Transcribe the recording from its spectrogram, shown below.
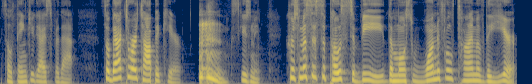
So thank you guys for that. So back to our topic here. Excuse me. Christmas is supposed to be the most wonderful time of the year,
